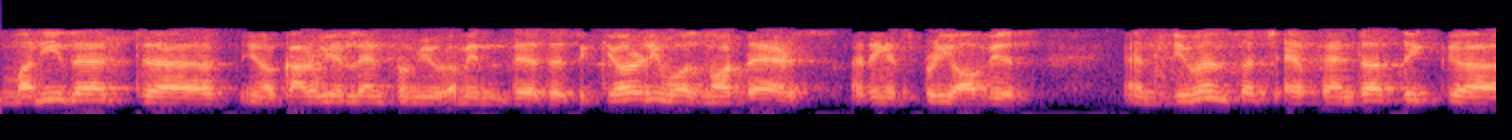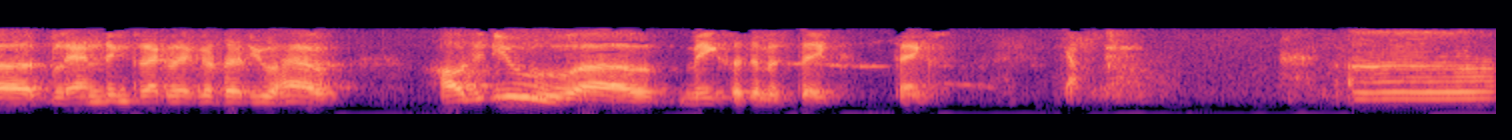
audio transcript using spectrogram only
money that uh, you know Karvy lent from you. I mean, the, the security was not theirs. I think it's pretty obvious. And given such a fantastic uh, lending track record that you have, how did you uh, make such a mistake? Thanks. Yeah. Uh,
